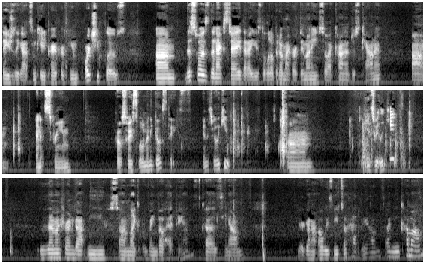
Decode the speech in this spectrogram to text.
they usually got some Katy Perry perfume or cheap clothes. Um, this was the next day that I used a little bit of my birthday money, so I kind of just count it. Um, and it's Scream, Ghostface, little mini ghost face, and it's really cute. Um, it's really cute. Then my friend got me some like rainbow headbands, cause you know you're gonna always need some headbands. I mean, come on.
